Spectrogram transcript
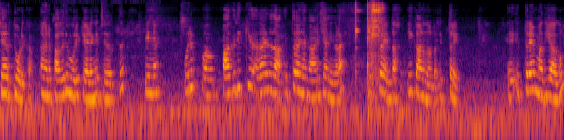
ചേർത്ത് കൊടുക്കാം. അങ്ങനെ പകുതി മുറി കിഴങ്ങ് ചേർത്ത് പിന്നെ ഒരു പകുതിക്ക് അതായത് ഇതാ ഇത്രയും ഞാൻ കാണിക്കാൻ നിങ്ങളെ. ഇത്രയും ഇതാ ഈ കാണുന്നുണ്ടോ? ഇത്രയും. ഇത്രയും മതിയാകും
